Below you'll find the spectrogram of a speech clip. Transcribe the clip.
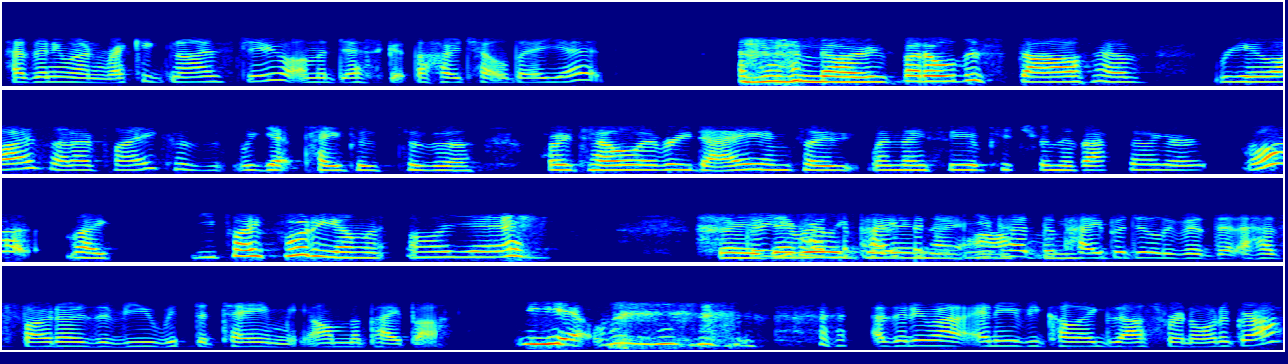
Has anyone recognised you on the desk at the hotel there yet? no, but all the staff have realised that I play because we get papers to the hotel every day, and so when they see a picture in the back, they go, "What? Like you play footy?" I'm like, "Oh yeah." So, so they're really the good, paper, and they You've had the me. paper delivered that has photos of you with the team on the paper. Yeah. has anyone, any of your colleagues asked for an autograph?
